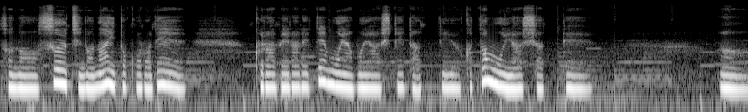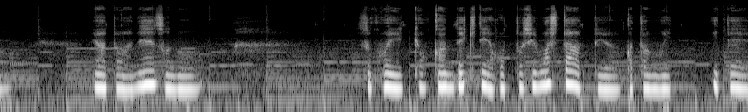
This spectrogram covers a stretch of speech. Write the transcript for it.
その数値のないところで比べられてモヤモヤしてたっていう方もいらっしゃって、うん。で、あとはね、その、すごい共感できてほっとしましたっていう方もいて、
